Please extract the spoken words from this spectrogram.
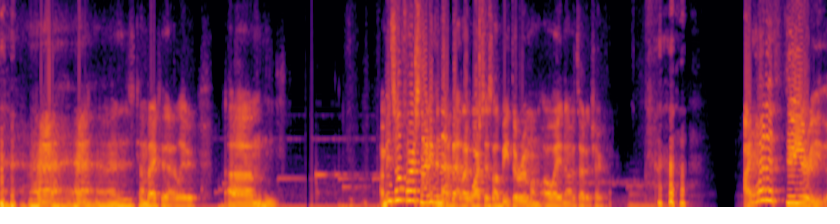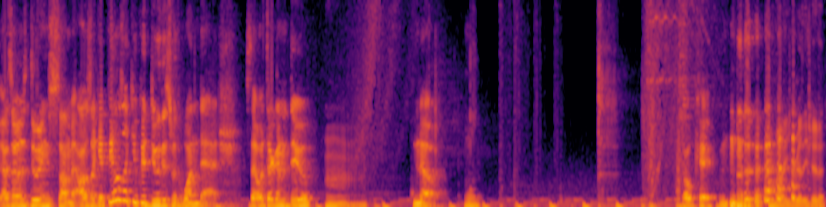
Just come back to that later. Um... I mean, so far it's not even that bad. Like, watch this. I'll beat the room. I'm... Oh, wait, no, it's at a checkpoint. I had a theory as I was doing Summit. I was like, it feels like you could do this with one dash. Is that what they're gonna do? Hmm. No. Okay. no, you really didn't.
